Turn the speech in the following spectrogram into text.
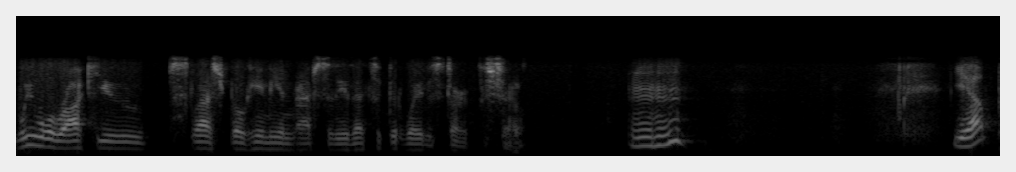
We will rock you slash Bohemian Rhapsody. That's a good way to start the show. Mhm. Yep.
